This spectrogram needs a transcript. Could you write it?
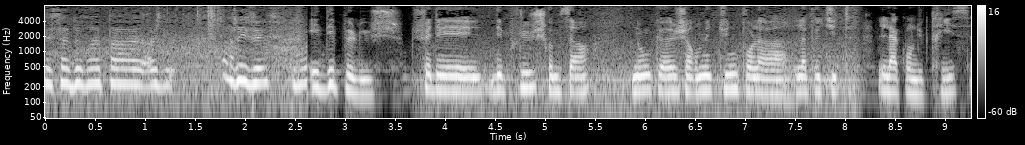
Et ça ne devrait pas arriver. Et des peluches. Je fais des, des peluches comme ça. Donc euh, je remets une pour la, petite. La conductrice,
